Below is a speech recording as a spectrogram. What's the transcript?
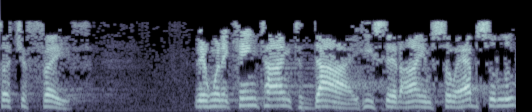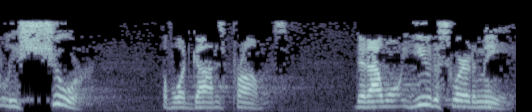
such a faith that when it came time to die, he said, I am so absolutely sure of what God has promised that I want you to swear to me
